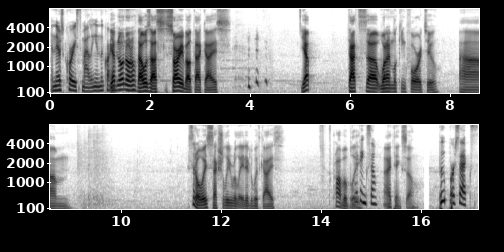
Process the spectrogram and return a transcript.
And there's Cory smiling in the corner. Yep. No, no, no. That was us. Sorry about that, guys. yep. That's uh, what I'm looking forward to. Um, is it always sexually related with guys? Probably. I think so. I think so. Poop or sex?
